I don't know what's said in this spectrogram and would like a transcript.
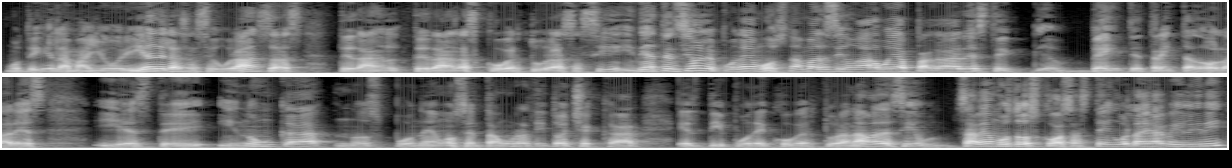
Como te dije, la mayoría de las aseguranzas te dan, te dan las coberturas así. Y ni atención le ponemos. Nada más decimos, ah, voy a pagar este 20, 30 dólares y este y nunca nos ponemos sentamos un ratito a checar el tipo de cobertura. Nada más decir sabemos dos cosas tengo liability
